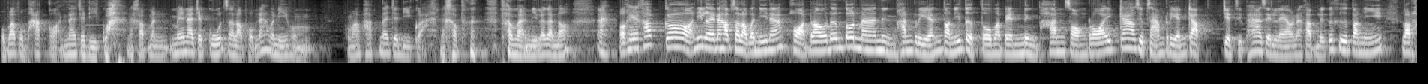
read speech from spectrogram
ผมว่าผมพักก่อนน่าจะดีกว่านะครับ มันไม่น่าจะกู๊ดสำหรับผมนะวันนี้ผมผมว่าพักน่าจะดีกว่านะครับ ประมาณนี้แล้วกันเนาะอะโอเคครับ ก็นี่เลยนะครับสำหรับวันนี้นะ พอร์ตเราเริ่มต้นมา 1,000 เหรียญตอนนี้เติบโตมาเป็น 1,293 เหรียญกับ75 เซนแล้วนะครับ หรือก็คือตอนนี้เราท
